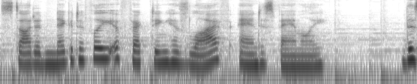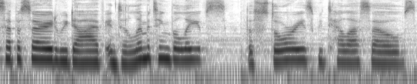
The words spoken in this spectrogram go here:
started negatively affecting his life and his family. This episode, we dive into limiting beliefs, the stories we tell ourselves,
